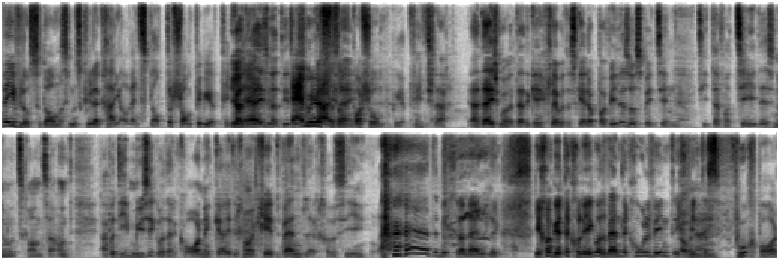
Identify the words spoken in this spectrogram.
beeinflussen damals, wenn man das Gefühl hatte, ja, wenn es Platter schon geübt Ja, der ist natürlich der schon müsste es ein paar schon geübt Nicht finden. schlecht. Ja, der ist mal, der, ich glaube, das geht auch bei vielen so speziell. Die Zeit von CDs noch das Ganze. Und aber die Musik, die der gar nicht geht, ich habe gehört, Wendler, kann das sein? der Michael Wendler. Ich habe einen guten Kollegen, der Wendler cool findet. Ich Oh finde das furchtbar,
